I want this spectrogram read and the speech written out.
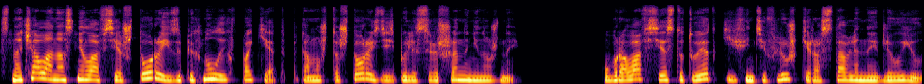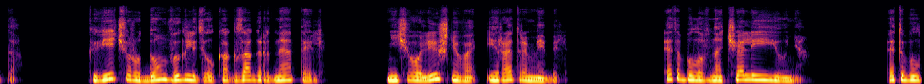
Сначала она сняла все шторы и запихнула их в пакет, потому что шторы здесь были совершенно не нужны. Убрала все статуэтки и финтифлюшки, расставленные для уюта. К вечеру дом выглядел как загородный отель. Ничего лишнего и ретро-мебель. Это было в начале июня. Это был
